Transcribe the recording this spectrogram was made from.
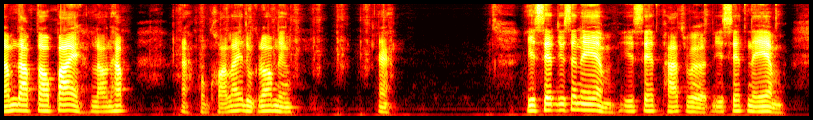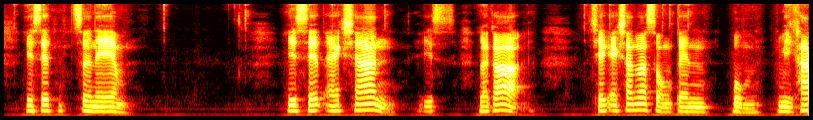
ลำดับต่อไปเรานะครับ อะ ผมขอไล่ดูอีกรอบหนึ่งอะ reset username reset password reset name reset surname reset action is แล้วก็ เช็ค action ว่าส่งเป็นปุ่มมีค่า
